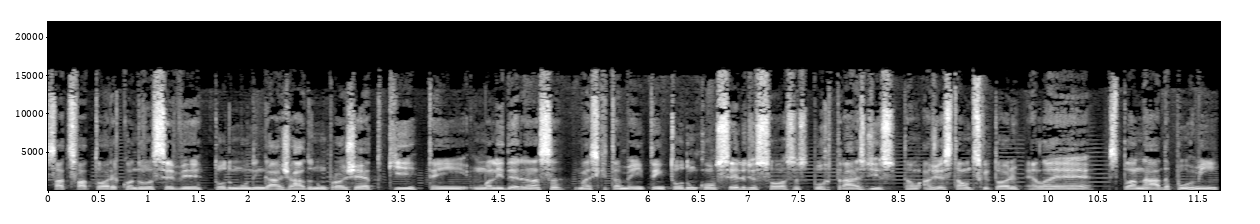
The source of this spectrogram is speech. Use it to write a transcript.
satisfatória quando você vê todo mundo engajado num projeto que tem uma liderança, mas que também tem todo um conselho de sócios por trás disso. Então, a gestão do escritório, ela é explanada por mim,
